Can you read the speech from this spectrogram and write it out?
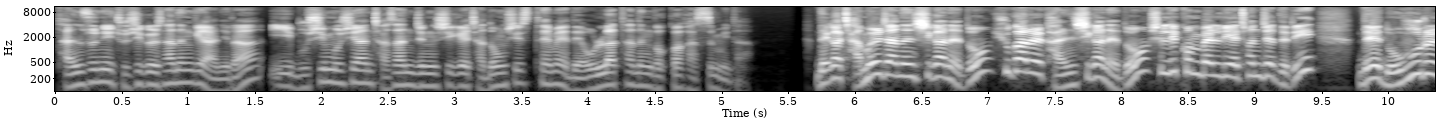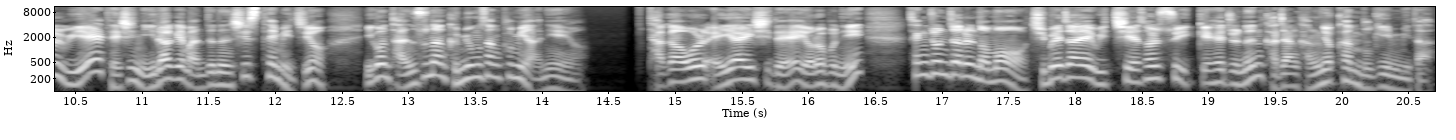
단순히 주식을 사는 게 아니라 이 무시무시한 자산 증식의 자동 시스템에 내 올라타는 것과 같습니다. 내가 잠을 자는 시간에도 휴가를 간 시간에도 실리콘밸리의 천재들이 내 노후를 위해 대신 일하게 만드는 시스템이지요. 이건 단순한 금융 상품이 아니에요. 다가올 AI 시대에 여러분이 생존자를 넘어 지배자의 위치에 설 수 있게 해주는 가장 강력한 무기입니다.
